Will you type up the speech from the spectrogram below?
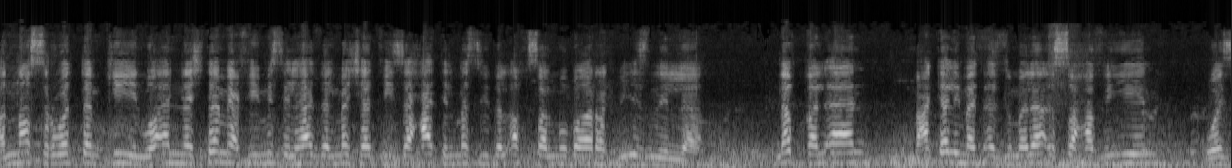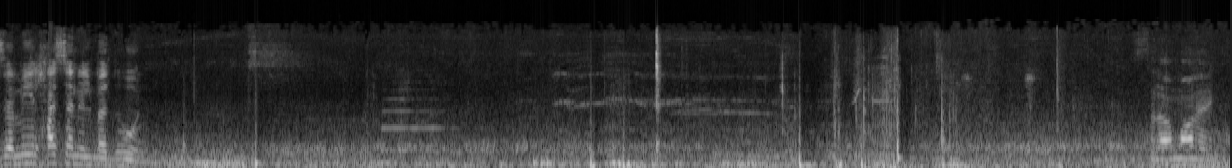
النصر والتمكين وأن نجتمع في مثل هذا المشهد في ساحات المسجد الأقصى المبارك بإذن الله. نبقى الآن مع كلمة الزملاء الصحفيين والزميل حسن المدهون. السلام عليكم.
